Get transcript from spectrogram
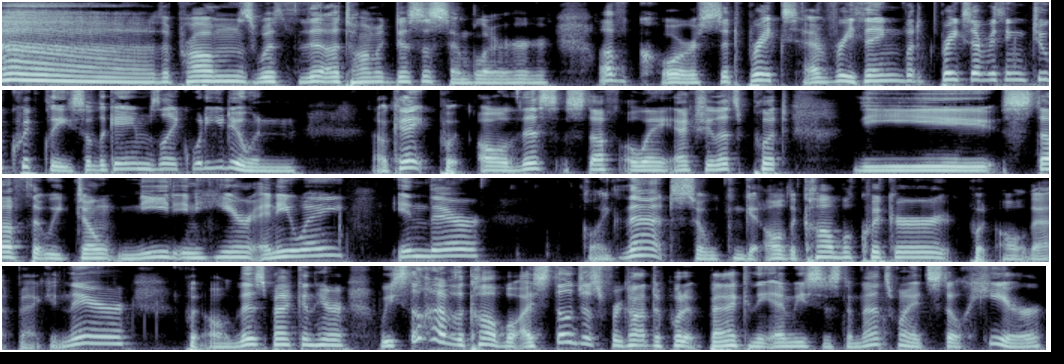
Ah, the problems with the atomic disassembler. Of course, it breaks everything, but it breaks everything too quickly, so the game's like, what are you doing? Okay, put all this stuff away. Actually, let's put the stuff that we don't need in here anyway in there. Like that, so we can get all the cobble quicker. Put all that back in there. Put all this back in here. We still have the cobble. I still just forgot to put it back in the ME system. That's why it's still here.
